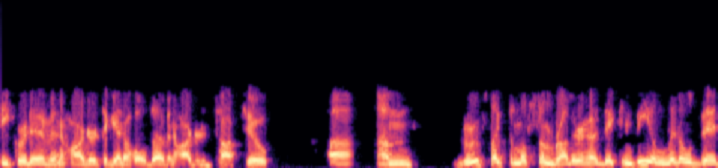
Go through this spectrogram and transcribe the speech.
secretive and harder to get a hold of and harder to talk to. Uh, um, groups like the Muslim Brotherhood, they can be a little bit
